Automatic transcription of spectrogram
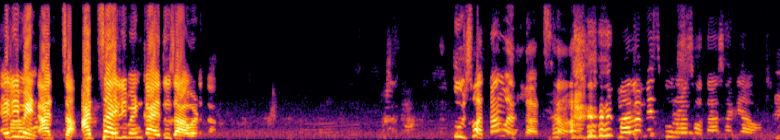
एलिमेंट आजचा. आजचा एलिमेंट काय तुझा आवडता? तू स्वतः म्हटलाच मला मीच पूर्ण स्वतःसाठी आवडते.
